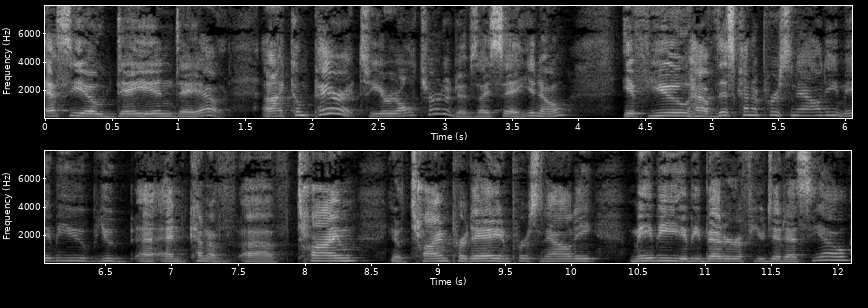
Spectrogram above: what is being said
SEO day in, day out. And I compare it to your alternatives. I say, you know, if you have this kind of personality, maybe you, you, and kind of uh, time, you know, time per day and personality, maybe it'd be better if you did SEO.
